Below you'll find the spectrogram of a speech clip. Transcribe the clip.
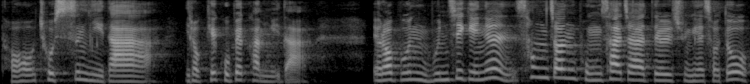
더 좋습니다. 이렇게 고백합니다. 여러분, 문지기는 성전 봉사자들 중에서도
